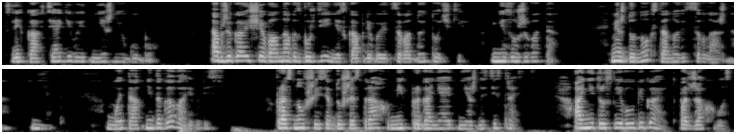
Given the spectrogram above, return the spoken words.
слегка втягивает нижнюю губу. Обжигающая волна возбуждения скапливается в одной точке, внизу живота. Между ног становится влажно. Нет, мы так не договаривались. Проснувшийся в душе страх вмиг прогоняет нежность и страсть. Они трусливо убегают, поджав хвост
